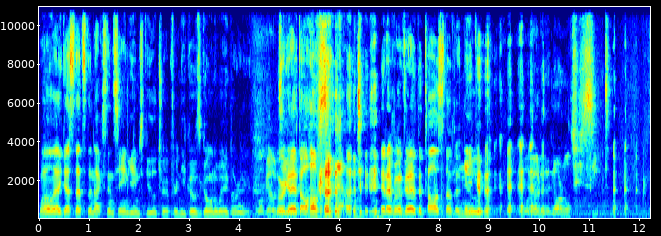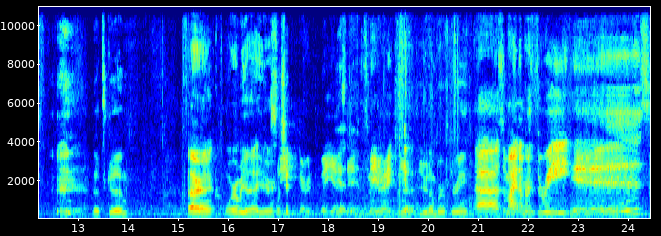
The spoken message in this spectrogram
Well, I guess that's the next Insane Games field trip for Niko's going away party. We'll go. We're to gonna have to all go sit to down. budget, and everyone's gonna have to toss stuff at No. Nico. We'll go to the normal seat. That's good. All right, where are we at here? What's Steve- or, wait, yeah, Yeah, it's Dan. It's me, right? Yeah, your number of three. Uh, so my number three is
